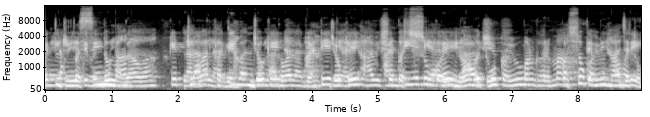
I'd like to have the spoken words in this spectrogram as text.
અને ડ્રેસિંગ લગાવવા કેટલા પ્રતિબંધો લાગવા લાગ્યા. જો કે આ વિશે કશું કહ્યું ન હતું કહ્યું પણ ઘરમાં કશું તેમની હાજરી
